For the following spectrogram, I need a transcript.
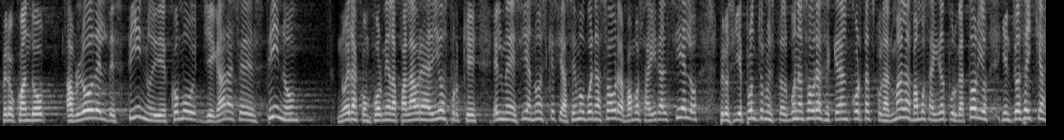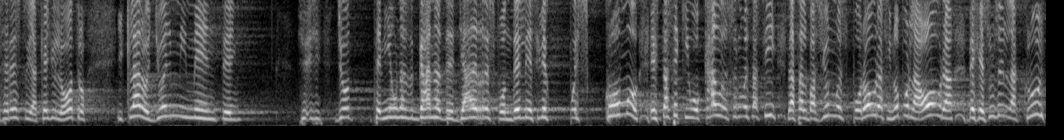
Pero cuando habló del destino y de cómo llegar a ese destino, no era conforme a la palabra de Dios, porque Él me decía, no, es que si hacemos buenas obras vamos a ir al cielo, pero si de pronto nuestras buenas obras se quedan cortas con las malas, vamos a ir al purgatorio, y entonces hay que hacer esto y aquello y lo otro. Y claro, yo en mi mente, yo, tenía unas ganas de ya de responderle y decirle, pues ¿cómo? Estás equivocado, eso no es así. La salvación no es por obra, sino por la obra de Jesús en la cruz.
